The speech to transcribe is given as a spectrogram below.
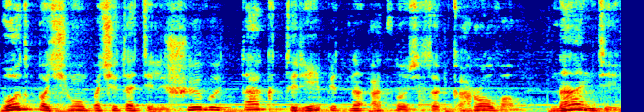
Вот почему почитатели Шивы так трепетно относятся к коровам. Нанди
